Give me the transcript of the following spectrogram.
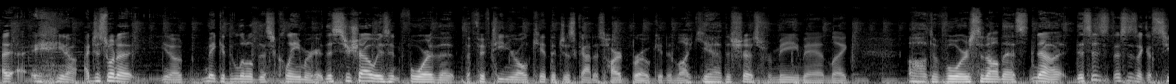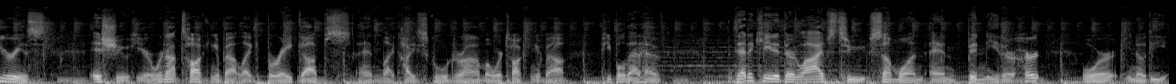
I, I, you know, I just want to, you know, make a little disclaimer here. This show isn't for the the 15 year old kid that just got his heart broken and like, yeah, this show's for me, man. Like, oh, divorce and all this. No, this is this is like a serious issue here. We're not talking about like breakups and like high school drama. We're talking about people that have dedicated their lives to someone and been either hurt or you know the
